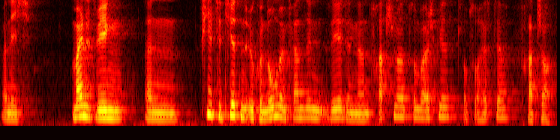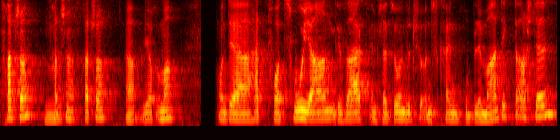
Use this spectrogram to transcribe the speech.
wenn ich meinetwegen ein viel zitierten Ökonomen im Fernsehen sehe, den Herrn Fratschner zum Beispiel, ich glaube, so heißt der. Fratscher. Fratscher, mhm. Fratschner, Fratscher, ja, wie auch immer. Und der hat vor zwei Jahren gesagt, Inflation wird für uns keine Problematik darstellen.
